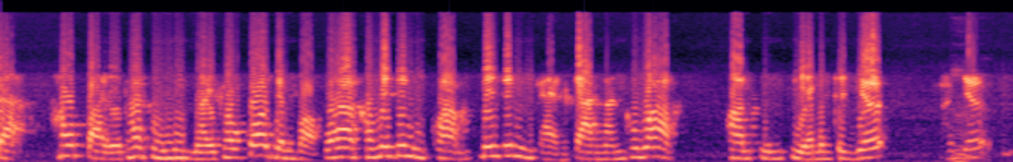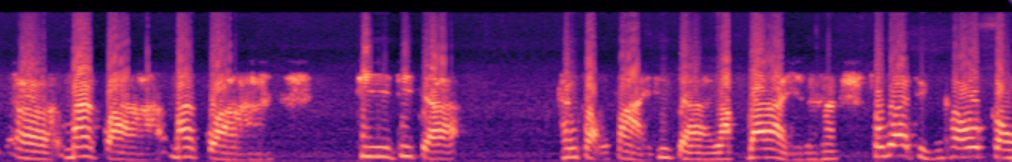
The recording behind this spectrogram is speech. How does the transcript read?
จะ เข้าไปถ้าถึงหนึ่งไหมเขาก็ยังบอกว่าเขาไม่ได้มีความไม่ได้มีแผนการนั้นเพราะว่าความสูญเสียมันจะเยอะเยอะเอ่อมากกว่ามากกว่าที่ที่จะทั้งสองฝ่ายที่จะรับได้นะคะเพราะว่าถึงเขากอง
